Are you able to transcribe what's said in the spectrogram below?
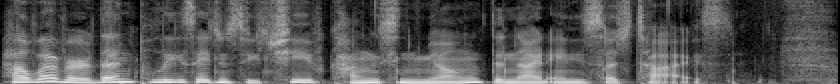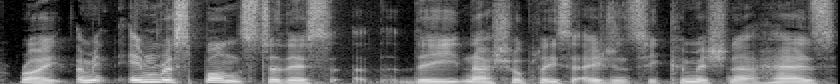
However, then police agency chief Kang Shin-myung denied any such ties. Right. I mean, in response to this, the National Police Agency Commissioner has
